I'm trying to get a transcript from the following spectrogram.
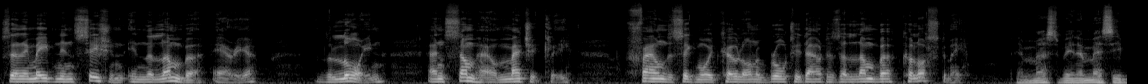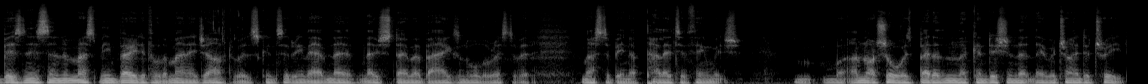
so they made an incision in the lumbar area, the loin, and somehow magically found the sigmoid colon and brought it out as a lumbar colostomy. It must have been a messy business, and it must have been very difficult to manage afterwards, considering they have no no stoma bags and all the rest of it. Must have been a palliative thing, which mm, I'm not sure was better than the condition that they were trying to treat.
